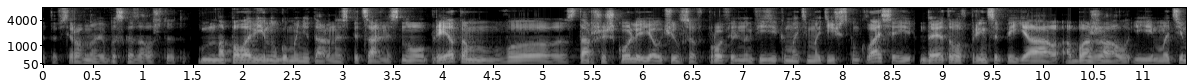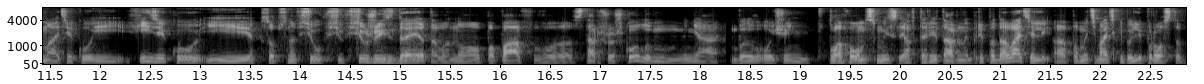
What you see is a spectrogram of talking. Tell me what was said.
это все равно я бы сказал, что это наполовину гуманитарная специальность. Но при этом в старшей школе я учился в профильном физико-математическом классе, и до этого, в принципе, я обожал и математику, и физику, и, собственно, всю, всю, всю жизнь до этого. Но попав в старшую школу, у меня был очень очень в плохом смысле авторитарный преподаватель, а по математике были просто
